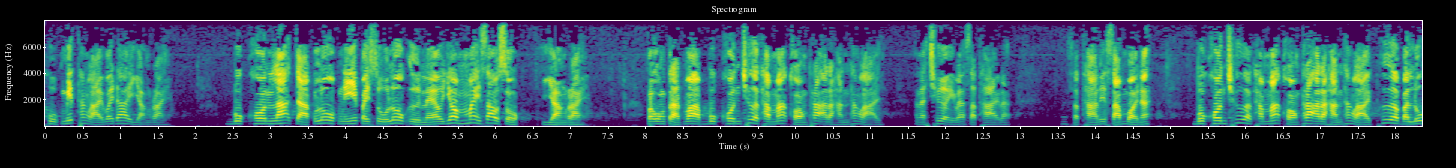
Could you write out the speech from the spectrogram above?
ผูกมิตรทั้งหลายไว้ได้อย่างไร บุคคลละจากโลกนี้ไปสู่โลกอื่นแล้ว ย่อมไม่เศร้าโศกอย่างไร พระองค์ตรัสว่าบุคคลเชื่อธรรมะของพระอรหันต์ทั้งหลาย นะเชื่ออีกแล้วศรัทธาแล้วศรัทธานี่ซ้ำบ่อยนะ บุคคลเชื่อธรรมะของพระอรหันต์ทั้งหลาย เพื่อบรรลุ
